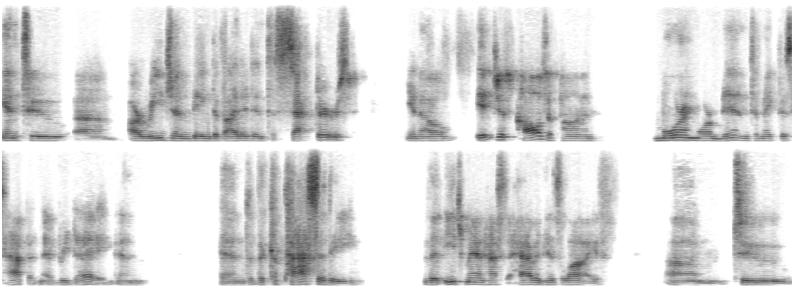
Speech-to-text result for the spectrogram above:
into um, our region being divided into sectors, you know, it just calls upon more and more men to make this happen every day. And and the capacity that each man has to have in his life um, to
